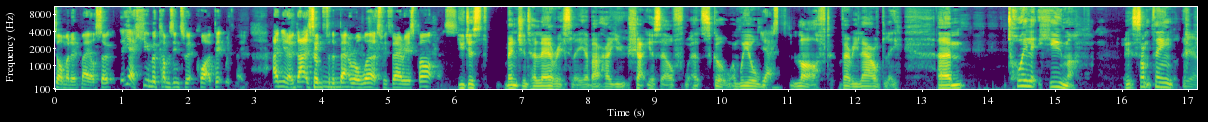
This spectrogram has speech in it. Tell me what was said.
dominant male. So yeah, humor comes into it quite a bit with me, and you know that has been for the better or worse with various partners. You just mentioned hilariously about how you shat yourself at school, and we all Yes. laughed very loudly. Um, toilet humour. It's something Yeah.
